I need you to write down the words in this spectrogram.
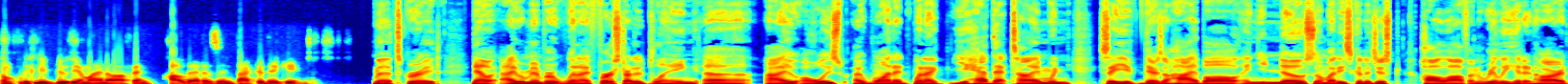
completely blew their mind off and how that has impacted their games. That's great. Now I remember when I first started playing, uh, I always I wanted when I you have that time when say you, there's a high ball and you know somebody's going to just haul off and really hit it hard.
